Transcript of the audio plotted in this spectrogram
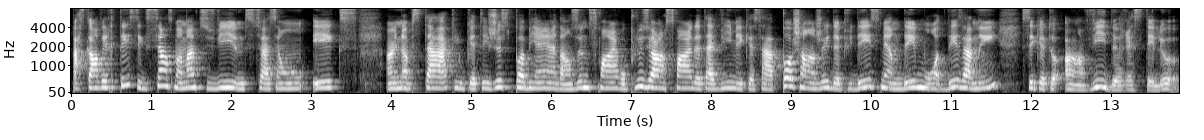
Parce qu'en vérité, c'est que si en ce moment tu vis une situation X, un obstacle ou que tu n'es juste pas bien dans une sphère ou plusieurs sphères de ta vie, mais que ça n'a pas changé depuis des semaines, des mois, des années, c'est que tu as envie de rester là.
